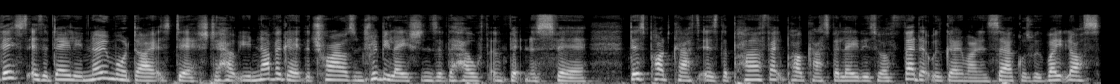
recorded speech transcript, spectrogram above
This is a daily No More Diets dish to help you navigate the trials and tribulations of the health and fitness sphere. This podcast is the perfect podcast for ladies who are fed up with going around in circles with weight loss,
